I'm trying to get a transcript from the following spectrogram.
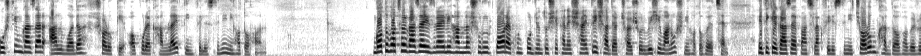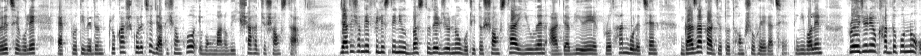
পশ্চিম গাজার আল ওয়াদাহ সড়কে অপর এক হামলায় তিন ফিলিস্তিনি নিহত হন। গত বছর গাজায় ইসরায়েলি হামলা শুরুর পর এখন পর্যন্ত সেখানে সাঁত্রিশ হাজার ছয়শোর বেশি মানুষ নিহত হয়েছেন। এদিকে গাজায় পাঁচ লাখ ফিলিস্তিনি চরম খাদ্য অভাবে রয়েছে বলে এক প্রতিবেদন প্রকাশ করেছে জাতিসংঘ এবং মানবিক সাহায্য সংস্থা। জাতিসংঘের ফিলিস্তিনি উদ্বাস্তুদের জন্য গঠিত সংস্থা ইউএনআরডব্লিউএ এর প্রধান বলেছেন, গাজা কার্যত ধ্বংস হয়ে গেছে। তিনি বলেন, প্রয়োজনীয় খাদ্যপণ্য ও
